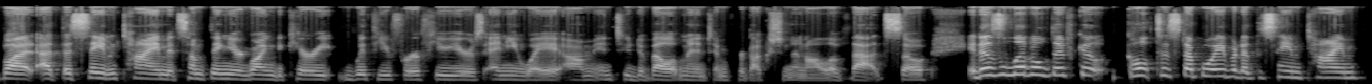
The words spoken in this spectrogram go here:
but at the same time it's something you're going to carry with you for a few years anyway um, into development and production and all of that. So it is a little difficult to step away but at the same time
